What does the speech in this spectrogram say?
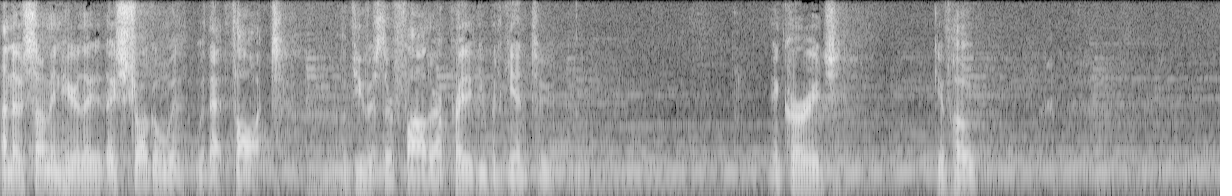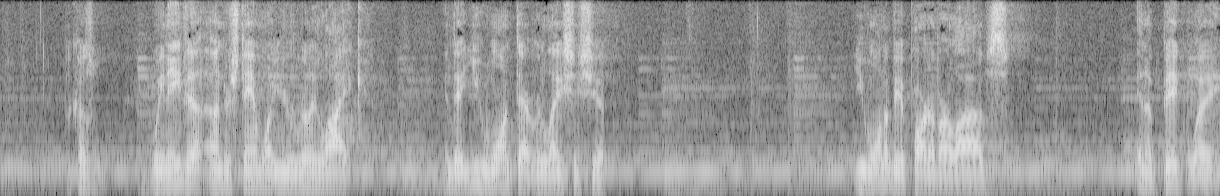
I know some in here, they, they struggle with, with that thought of you as their father. I pray that you begin to encourage, give hope. Because we need to understand what you're really like and that you want that relationship you want to be a part of our lives in a big way.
